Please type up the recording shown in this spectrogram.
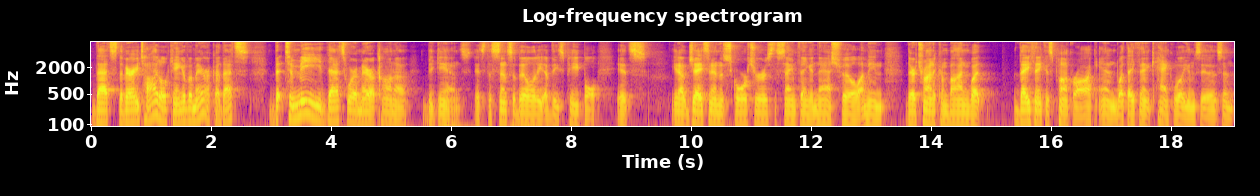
that's the very title, King of America. That's that to me, that's where Americana begins. It's the sensibility of these people. It's you know Jason and the Scorchers, the same thing in Nashville. I mean, they're trying to combine what they think is punk rock and what they think Hank Williams is, and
